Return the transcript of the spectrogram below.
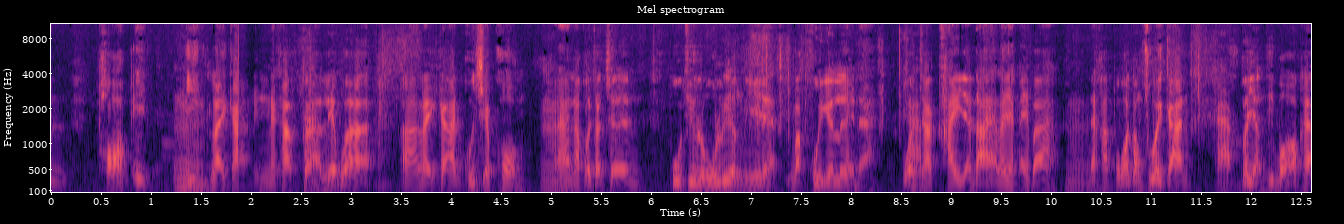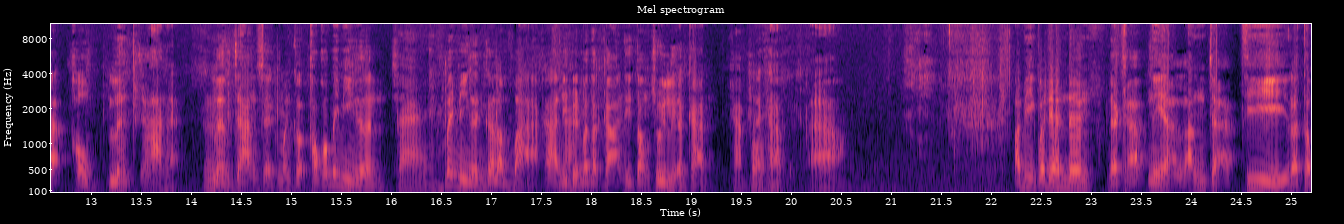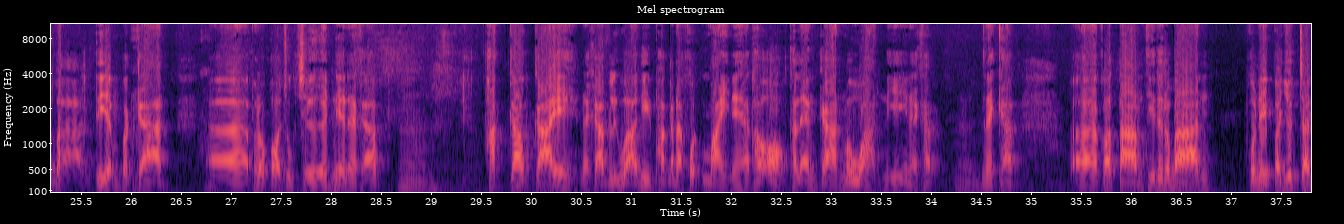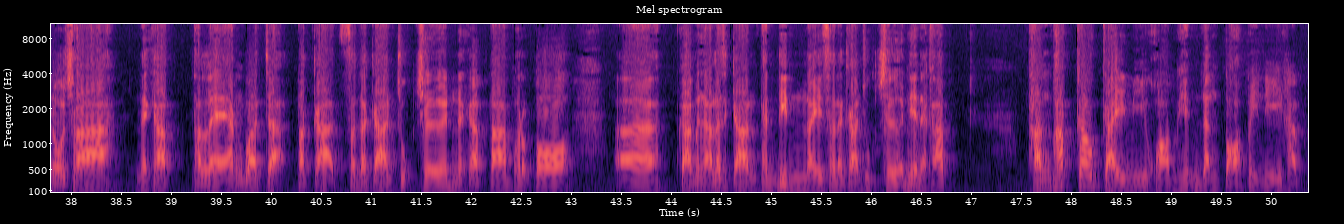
ทอล์กอีกอืมอีกรายการหนึ่งนะครับครับเอ่อเรียกว่าอ่ารายการคุยเฉียบคมอืมนะฮะเราก็จะเชิญผู้ที่รู้เรื่องนี้เนี่ยมาคุยกันเลยนะ ว่าจะใครจะได้อะไรยังไงบ้างอืมนะครับเพราะว่าต้องช่วยกันครับก็อย่างที่บอกครับเขาเลิกจ้างอะอืมเลิกจ้างเสร็จมันก็เขาก็ไม่มีเงินใช่ไม่มีเงินก็ลำบากครับอันนี้ครับเป็นมาตรการที่ต้องช่วยเหลือกันครับผมนะครับอ้าวเอามีอีกประเด็นหนึ่งนะครับเนี่ยหลังจากที่รัฐบาลเตรียมประกาศอ่าพรกฉุกเฉินเนี่ยนะครับอืมพักเก้าวไกลนะครับหรือว่าอดีตพักอนาคตใหม่เนี่ยฮะเขาออกแถลงการเมื่อวานนี้นะครับอืมนะครับเอ่อก็ตามที่รัฐบาล พลเอกประยุทธ์จันโอชานะครับแถลงว่าจะประกาศสถานการณ์ฉุกเฉินนะครับ ตามพรกการบริหารราชการแผ่นดินในสถานการณ์ฉุกเฉินเนี่ยนะครับ ทางพักเก้าไกลมีความเห็นดังต่อไปนี้ครับ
